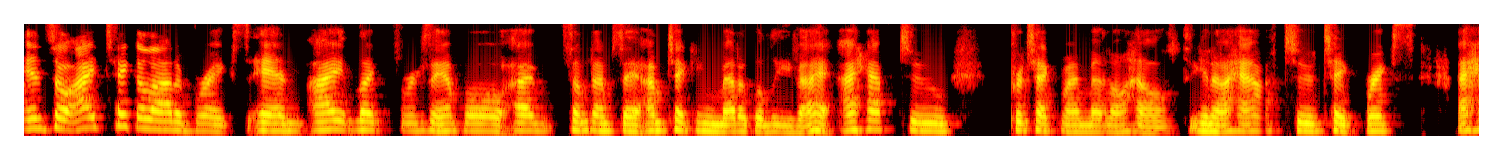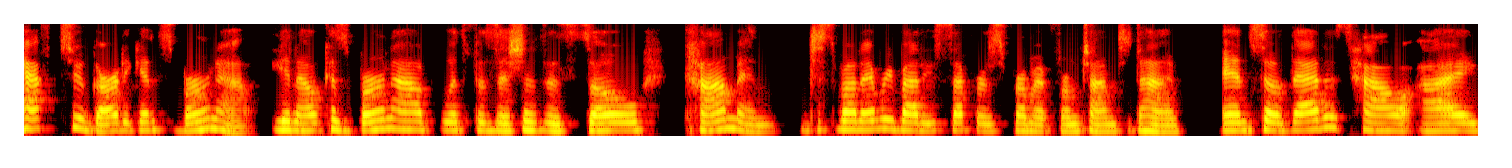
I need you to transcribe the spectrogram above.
and so I take a lot of breaks. And I like, for example, I sometimes say I'm taking medical leave. I, I have to protect my mental health. You know, I have to take breaks. I have to guard against burnout, you know, because burnout with physicians is so common. Just about everybody suffers from it from time to time. And so that is how I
